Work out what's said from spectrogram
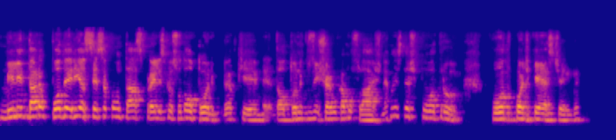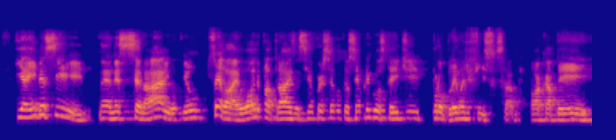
militar eu poderia ser se eu contasse para eles que eu sou daltônico, né? Porque né, daltônicos enxergam camuflagem, né? Mas deixa para outro, outro podcast aí, né? E aí, nesse, né, nesse cenário, eu, sei lá, eu olho para trás, assim, eu percebo que eu sempre gostei de problema difícil, sabe? Eu acabei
